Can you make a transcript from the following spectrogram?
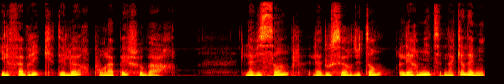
Il fabrique des leurres pour la pêche au bar. La vie simple, la douceur du temps, l'ermite n'a qu'un ami,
